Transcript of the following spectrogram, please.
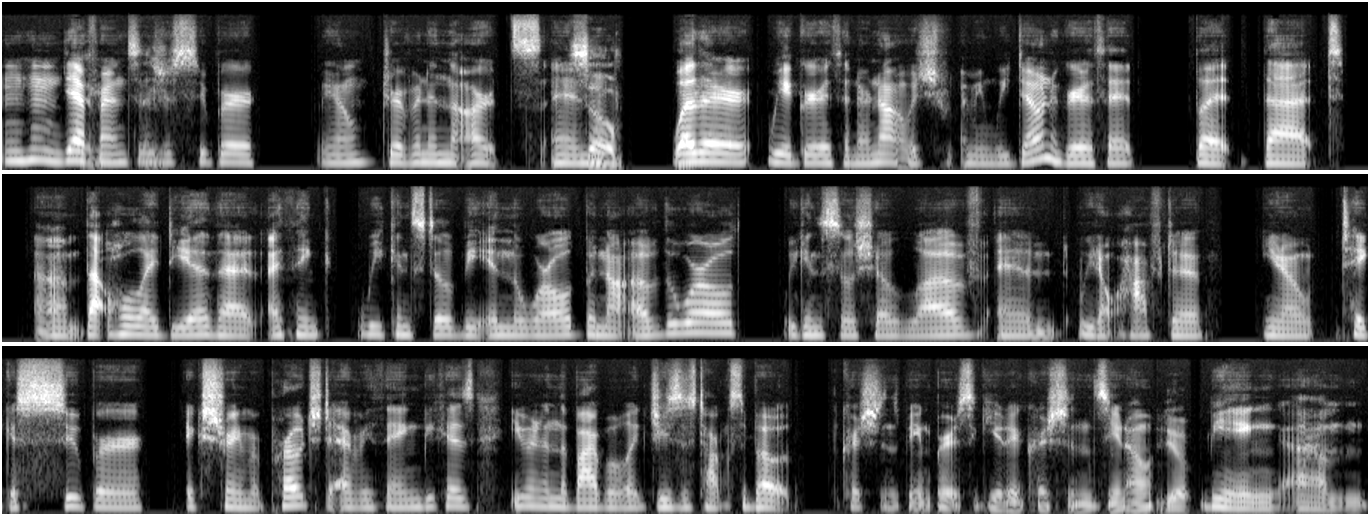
Hmm Yeah, and- France is and- just super, you know, driven in the arts. And so, whether we agree with it or not, which I mean we don't agree with it, but that um, that whole idea that I think we can still be in the world but not of the world. We can still show love, and we don't have to, you know, take a super extreme approach to everything because even in the Bible, like Jesus talks about Christians being persecuted, Christians, you know, yep. being um,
